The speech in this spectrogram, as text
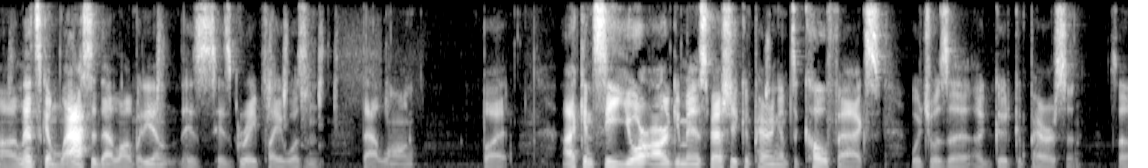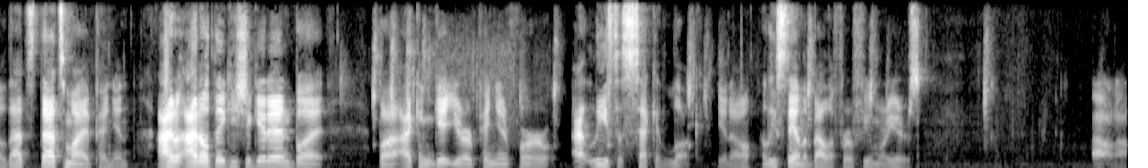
Uh, Lincecum lasted that long, but he didn't. His his great play wasn't that long. But I can see your argument, especially comparing him to Koufax, which was a, a good comparison. So that's that's my opinion. I don't, I don't think he should get in, but but I can get your opinion for at least a second look. You know, at least stay on the ballot for a few more years. I don't know.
